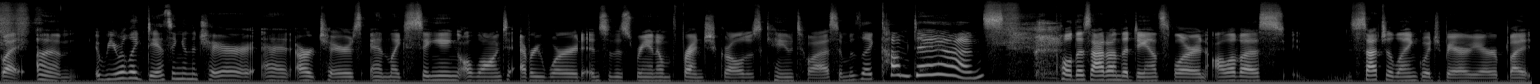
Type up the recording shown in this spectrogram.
But um, we were like dancing in the chair and our chairs and like singing along to every word. And so this random French girl just came to us and was like, "Come dance!" Pulled us out on the dance floor, and all of us such a language barrier, but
